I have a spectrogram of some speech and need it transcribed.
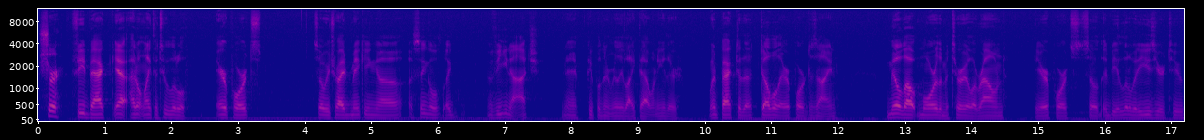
Sure. Feedback, yeah, I don't like the two little airports. So we tried making a, a single like V notch. Eh, people didn't really like that one either. Went back to the double airport design, milled out more of the material around the airports, so it'd be a little bit easier to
